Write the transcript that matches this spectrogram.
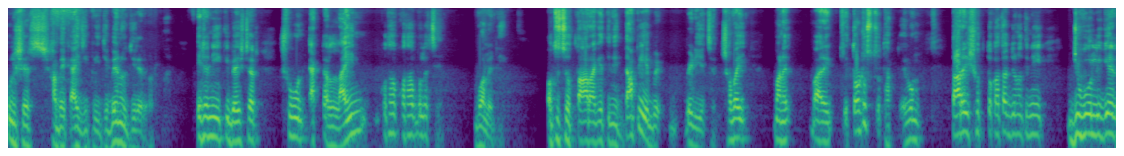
পুলিশের সাবেক আইজিপি যে বেনজিরের ঘটনা, এটা নিয়ে কি ব্যারিস্টার সুমন একটা লাইন কোথাও কথা বলেছে? বলেনি। অথচ তার আগে তিনি দাপিয়ে বেরিয়েছেন। সবাই মানে তটস্থ থাকতো এবং তার এই সত্য কথার জন্য তিনি যুবলীগের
